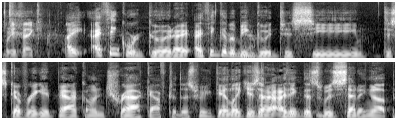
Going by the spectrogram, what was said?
What do you think? I, I think we're good. I, I think it'll be good to see Discovery get back on track after this week. Dan, like you said, I think this was setting up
